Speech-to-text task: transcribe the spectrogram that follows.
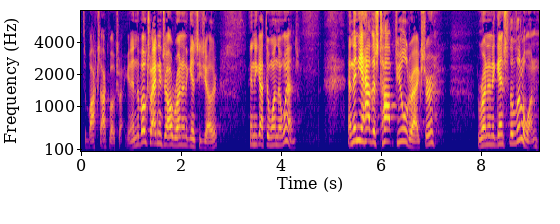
It's a box stock Volkswagen, and the Volkswagens are all running against each other, and you got the one that wins. And then you have this top fuel dragster running against the little one,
